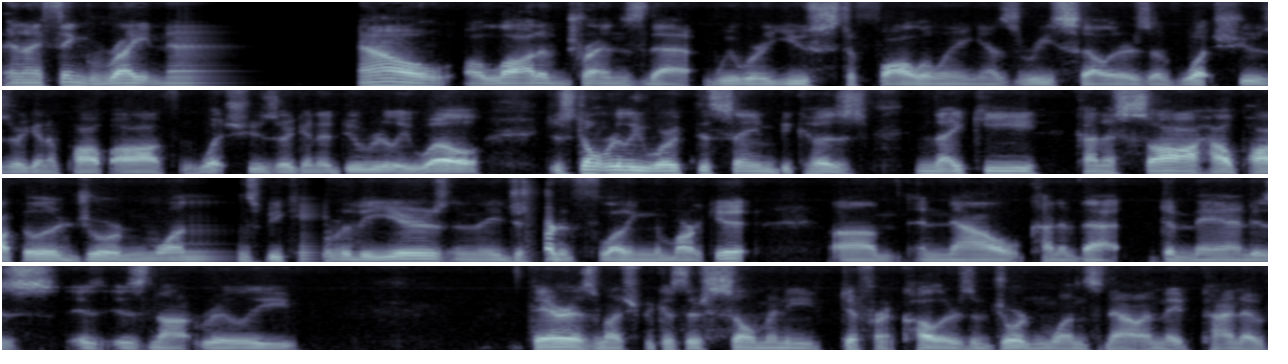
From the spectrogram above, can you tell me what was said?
and I think right now, now a lot of trends that we were used to following as resellers of what shoes are going to pop off and what shoes are going to do really well just don't really work the same because Nike kind of saw how popular Jordan ones became over the years and they just started flooding the market. Um, and now kind of that demand is, is is not really there as much because there's so many different colors of Jordan ones now and they've kind of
